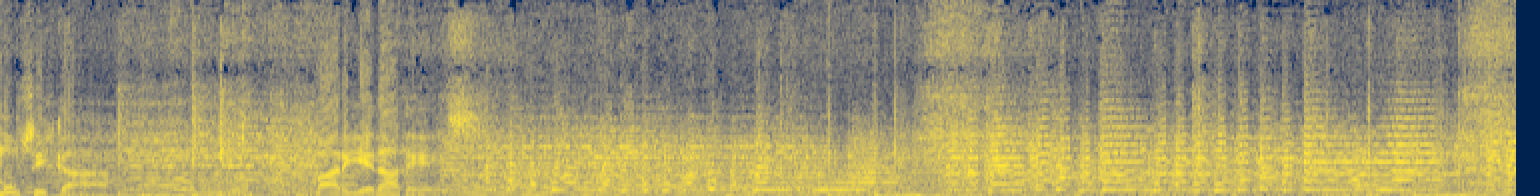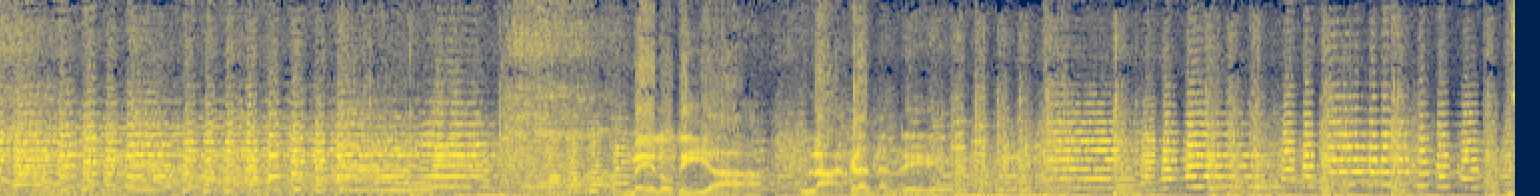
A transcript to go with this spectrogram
música, variedades. Melodía La Grande.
